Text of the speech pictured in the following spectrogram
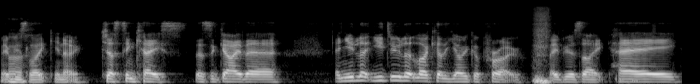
Maybe he's Uh. like, you know, just in case there's a guy there, and you look, you do look like a yoga pro. Maybe it was like, hey,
